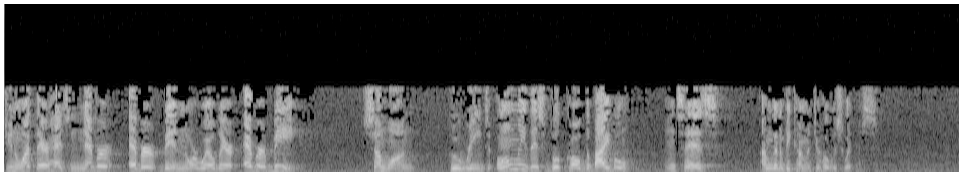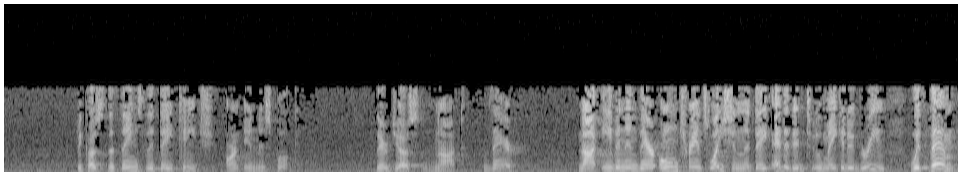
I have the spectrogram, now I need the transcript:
Do you know what? There has never, ever been, nor will there ever be, someone who reads only this book called the Bible and says, I'm going to become a Jehovah's Witness. Because the things that they teach aren't in this book. They're just not there. Not even in their own translation that they edited to make it agree with them.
